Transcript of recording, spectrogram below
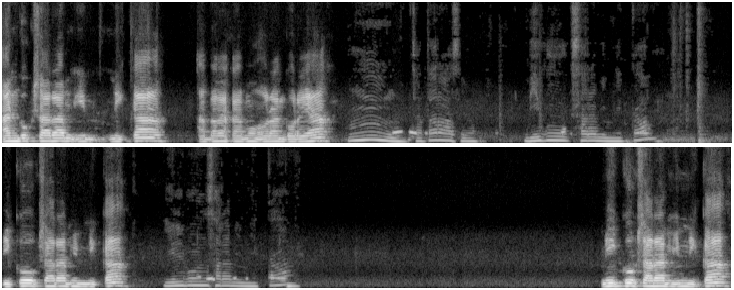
한국 사람입니까? Apakah kamu orang Korea? 음, 자 따라하세요 미국 사람입니까? 미국 사람입니까? 일본 사람입니까? 미국 사람입니까?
